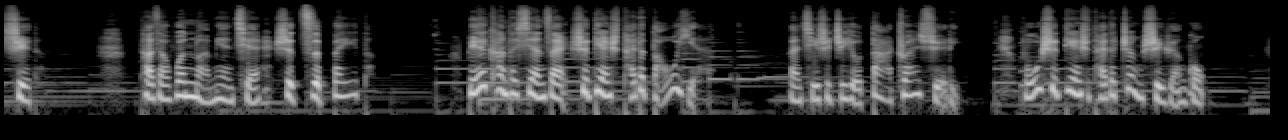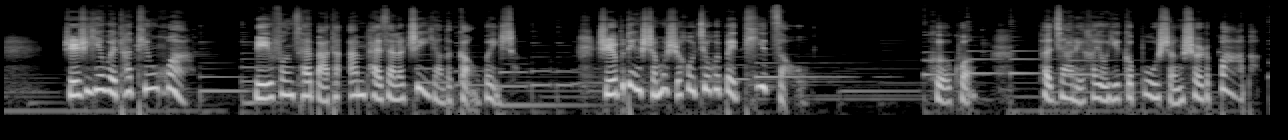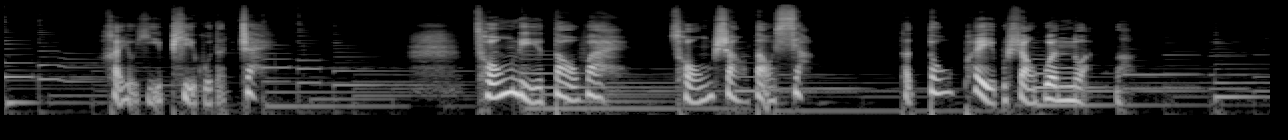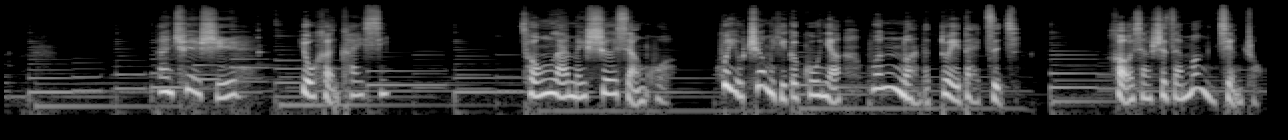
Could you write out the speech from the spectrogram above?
是的。他在温暖面前是自卑的。别看他现在是电视台的导演，但其实只有大专学历，不是电视台的正式员工。只是因为他听话，李峰才把他安排在了这样的岗位上，指不定什么时候就会被踢走。何况他家里还有一个不省事儿的爸爸，还有一屁股的债。从里到外，从上到下，他都配不上温暖但确实又很开心，从来没设想过会有这么一个姑娘温暖的对待自己，好像是在梦境中，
